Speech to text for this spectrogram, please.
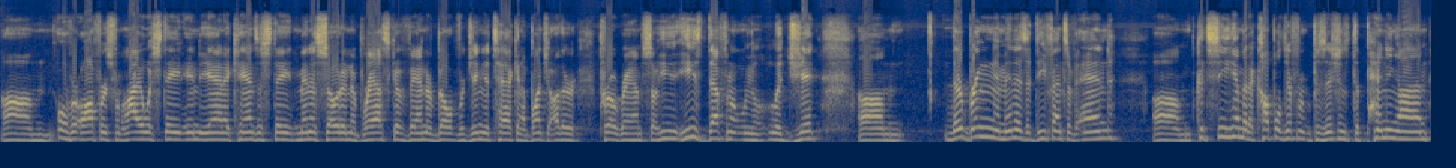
um, over offers from Iowa State, Indiana, Kansas State, Minnesota, Nebraska, Vanderbilt, Virginia Tech, and a bunch of other programs. So he he's definitely legit. Um, they're bringing him in as a defensive end. Um, could see him at a couple different positions depending on,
